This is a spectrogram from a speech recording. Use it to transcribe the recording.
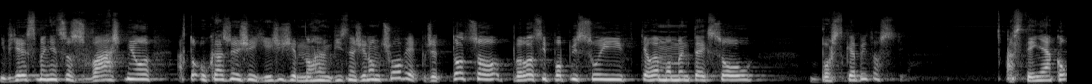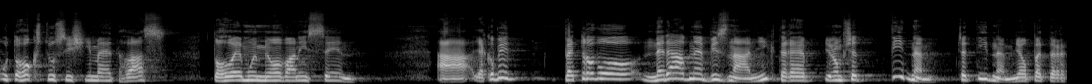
Viděli jsme něco zvláštního a to ukazuje, že Ježíš je mnohem víc než jenom člověk, protože to, co proroci popisují v těchto momentech, jsou božské bytosti. A stejně jako u toho křtu slyšíme hlas, toho je můj milovaný syn. A jakoby Petrovo nedávné vyznání, které jenom před týdnem, před týdnem měl Petr,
